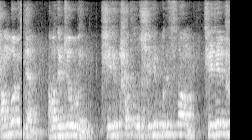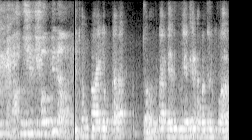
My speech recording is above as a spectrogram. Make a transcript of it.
সংগঠন আমাদের যৌবন, সে যে কষ্ট সে যে পরিশ্রম, সে যে মানসিক শক্তি দেওয়া। চমৎকার বেতন দিয়েছেন আমাদের উপহার,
